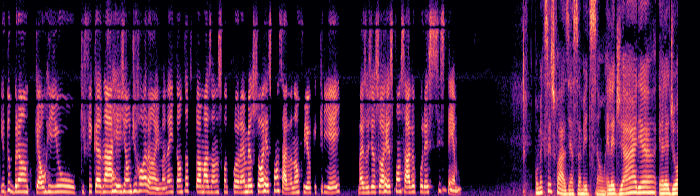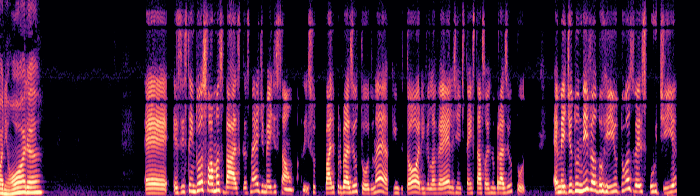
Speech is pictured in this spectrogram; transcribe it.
e do Branco, que é um rio que fica na região de Roraima, né? Então, tanto do Amazonas quanto do Roraima, eu sou a responsável. Não fui eu que criei, mas hoje eu sou a responsável por esse sistema. Como é que vocês fazem essa medição? Ela é diária? Ela é de hora em hora? É, existem duas formas básicas, né, de medição. Isso vale para o Brasil todo, né? Aqui em Vitória, em Vila Velha, a gente tem estações no Brasil todo. É medido o nível do rio duas vezes por dia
